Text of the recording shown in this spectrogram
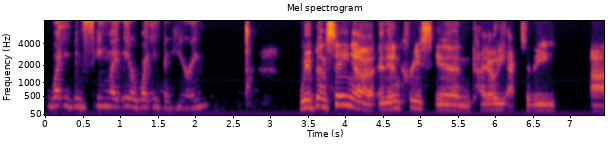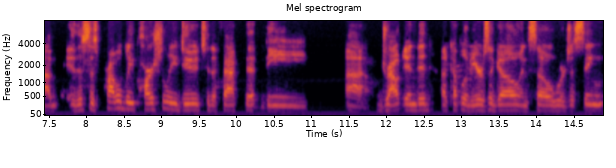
what you've been seeing lately or what you've been hearing? We've been seeing a, an increase in coyote activity. Um, this is probably partially due to the fact that the uh, drought ended a couple of years ago, and so we're just seeing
